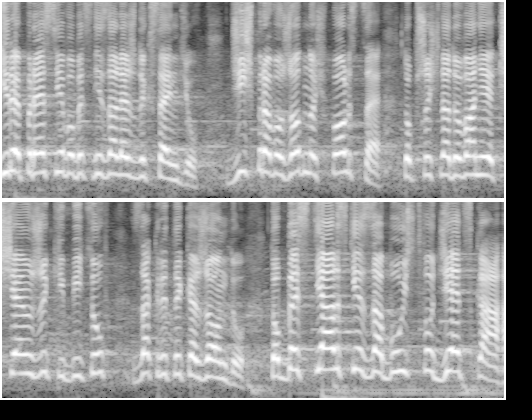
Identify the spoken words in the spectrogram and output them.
i represje wobec niezależnych sędziów. Dziś praworządność w Polsce to prześladowanie księży, kibiców za krytykę rządu. To bestialskie zabójstwo dziecka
